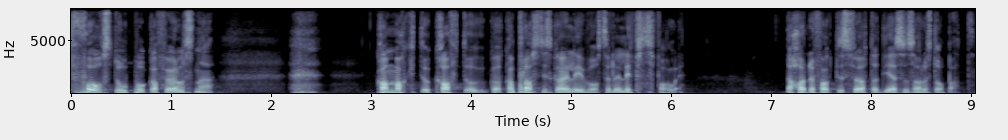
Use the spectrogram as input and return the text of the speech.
for stor på hva følelsene Hva makt og kraft og hva plass de skal ha i livet vårt, så det er livsfarlig. Det hadde faktisk ført til at Jesus hadde stoppet.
